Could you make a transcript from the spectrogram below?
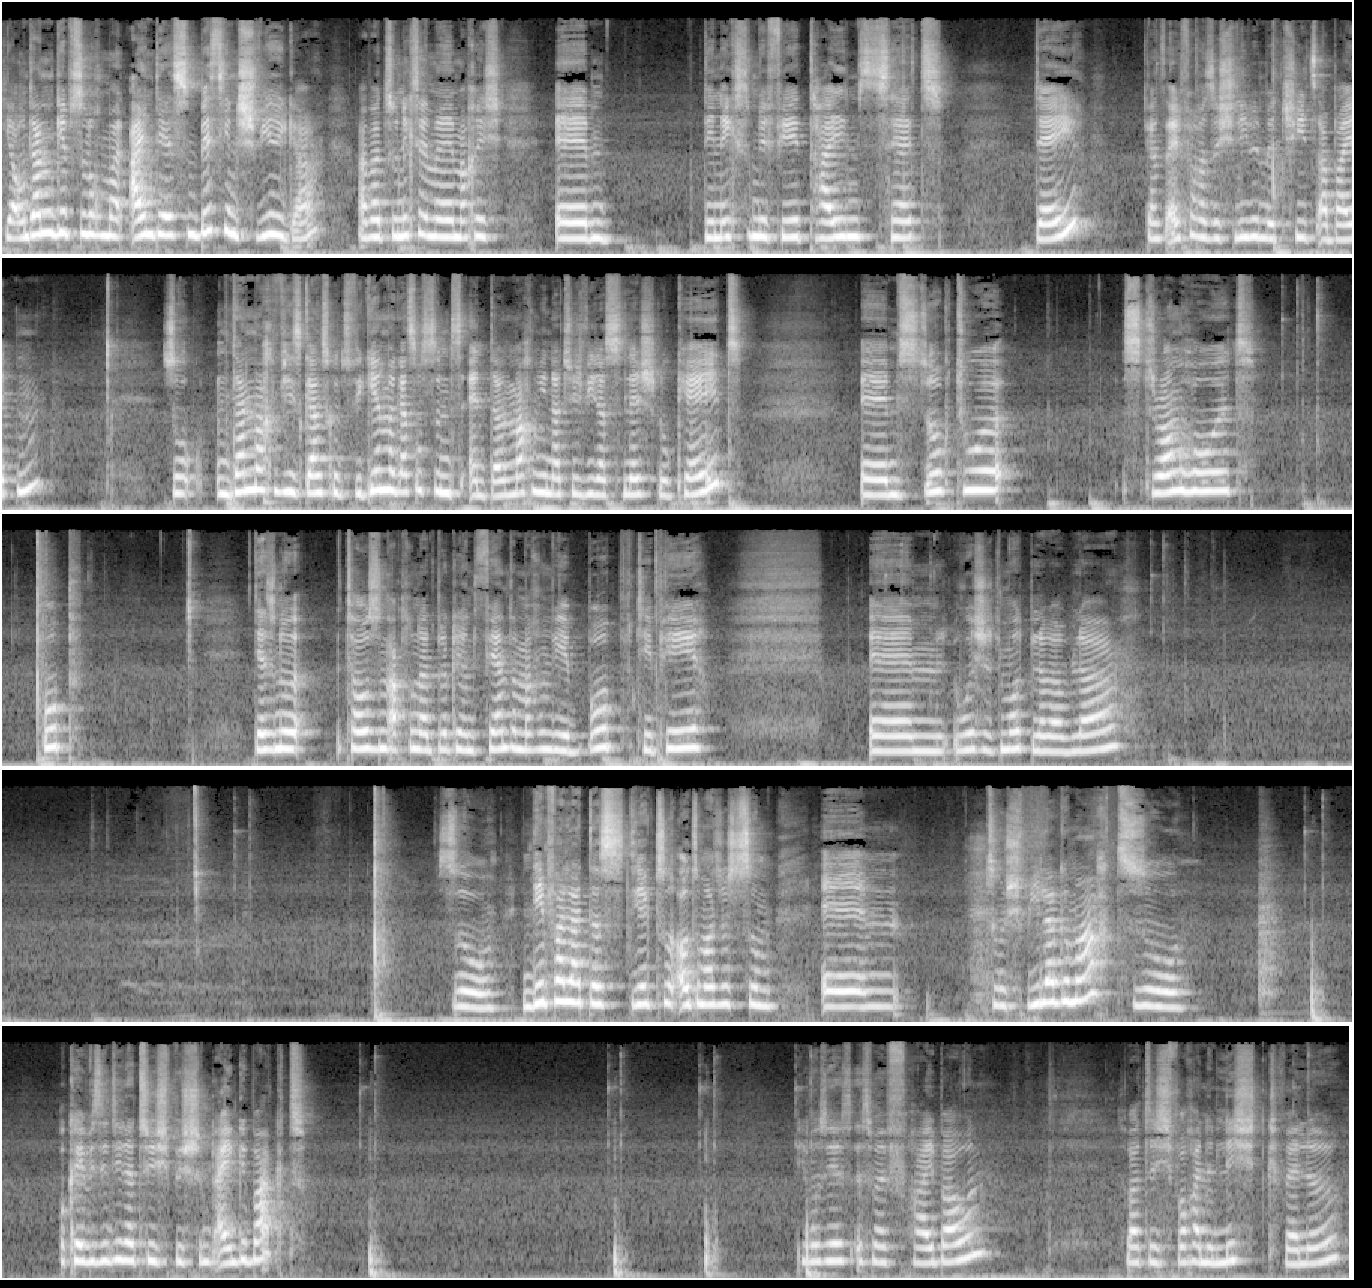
Ja, und dann gibt es noch mal einen, der ist ein bisschen schwieriger. Aber zunächst einmal mache ich ähm, den nächsten Befehl Time Set Day. Ganz einfach, also ich liebe mit Cheats arbeiten. So, und dann machen wir es ganz kurz. Wir gehen mal ganz kurz ins End. Dann machen wir natürlich wieder Slash Locate. Ähm, Struktur Stronghold Bub. Der ist nur 1800 Blöcke entfernt. Dann machen wir Bub, TP, ähm, Wished Mod, bla bla bla. So, in dem Fall hat das direkt so automatisch zum, ähm, zum Spieler gemacht. So. Okay, wir sind hier natürlich bestimmt eingebackt. Ich muss jetzt erstmal frei bauen. Warte, ich brauche eine Lichtquelle.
